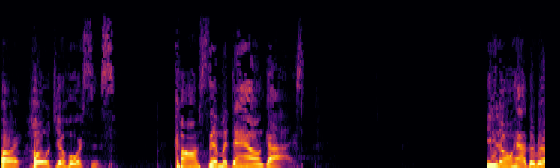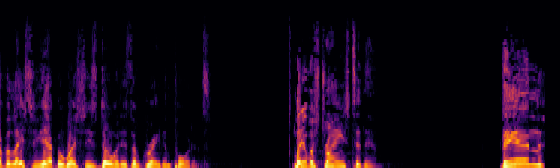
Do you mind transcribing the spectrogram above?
all right, hold your horses. Calm, simmer down, guys. You don't have the revelation yet, but what she's doing is of great importance. But it was strange to them. Then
